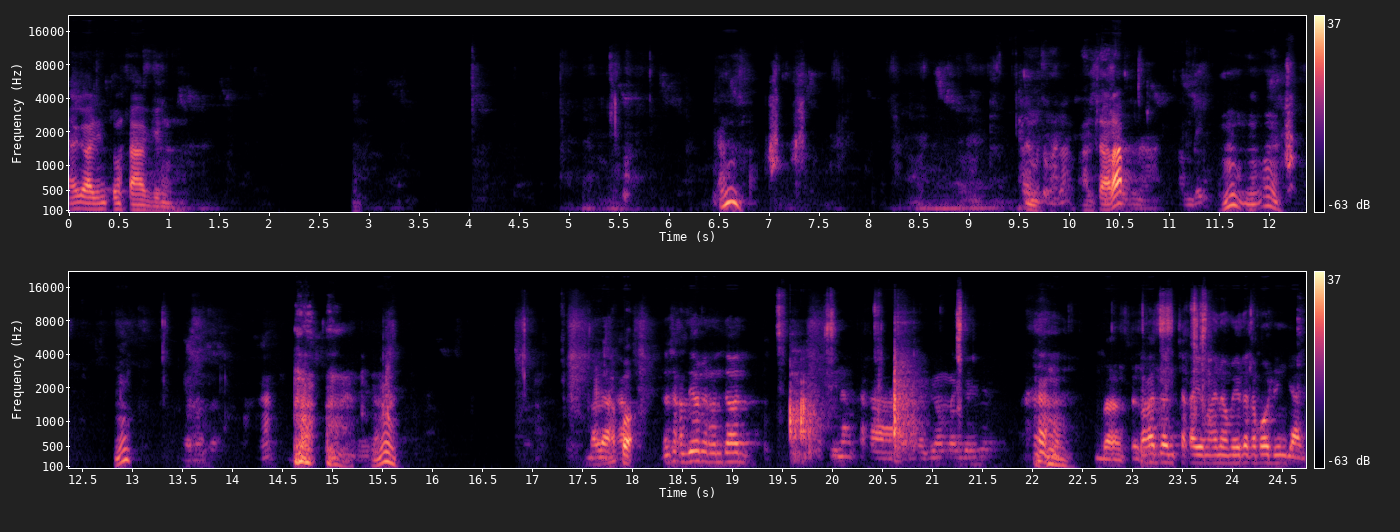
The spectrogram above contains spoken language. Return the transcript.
Ay, galing tong saging. Mm. Ano? Ang sarap. Mm, mm, mm. Mm. Mm. Mala. Apo. Doon sa kaldero meron doon. Sinang tsaka yung may ganyan. Baka doon tsaka yung ano, mayroon sa boarding dyan.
